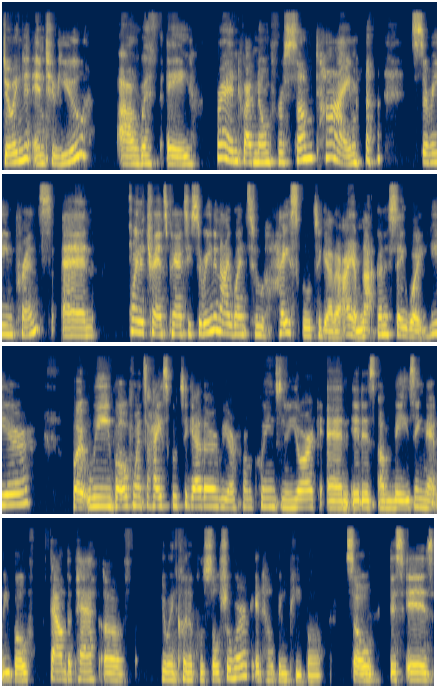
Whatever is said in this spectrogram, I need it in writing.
doing an interview uh, with a friend who I've known for some time, Cerene Prince. And point of transparency, Cerene and I went to high school together. I am not going to say what year but we both went to high school together. We are from Queens, New York, and it is amazing that we both found the path of doing clinical social work and helping people. So this is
